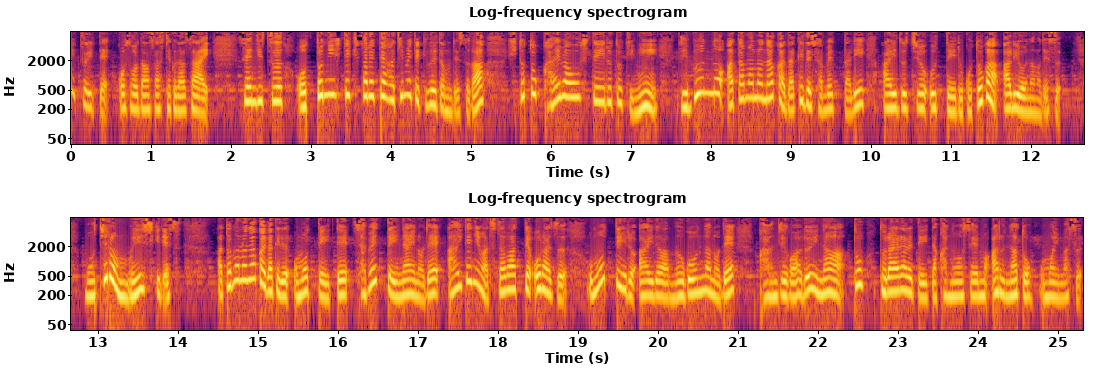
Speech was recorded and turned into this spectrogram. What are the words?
についてご相談させてください。先日、夫に指摘されて初めて気づいたのですが、人と会話をしているときに、自分の頭の中だけで喋ったり、相槌を打っていることがあるようなのです。もちろん無意識です。頭の中だけで思っていて喋っていないので相手には伝わっておらず思っている間は無言なので感じが悪いなぁと捉えられていた可能性もあるなと思います。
